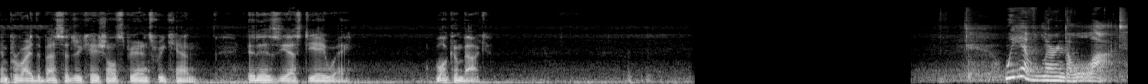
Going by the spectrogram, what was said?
and provide the best educational experience we can. It is the SDA way. Welcome back. We have learned a lot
